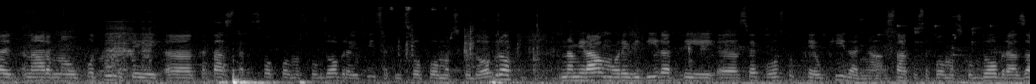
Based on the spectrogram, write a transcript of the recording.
dakle, naravno upotpuniti e, katastar svog pomorskog dobra i upisati svo pomorsko dobro. Namiravamo revidirati e, sve postupke ukidanja statusa pomorskog dobra za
